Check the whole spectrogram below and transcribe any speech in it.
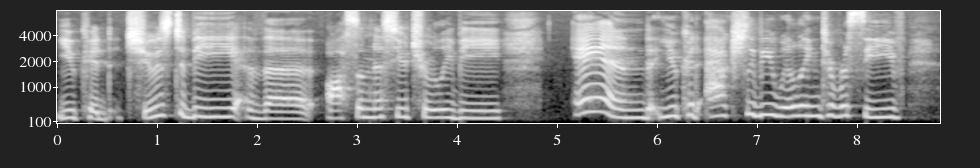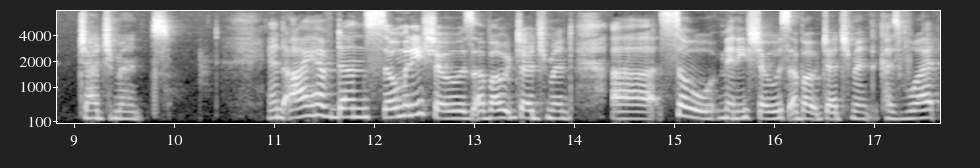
You could choose to be the awesomeness you truly be, and you could actually be willing to receive judgment. And I have done so many shows about judgment, uh, so many shows about judgment, because what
